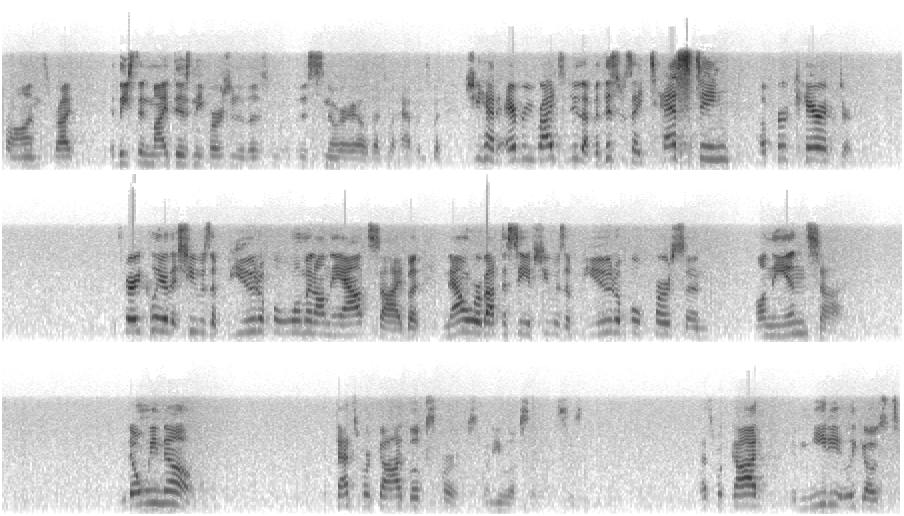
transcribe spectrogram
fronds, right? At least in my Disney version of this, this scenario, that's what happens. But she had every right to do that. But this was a testing of her character. It's very clear that she was a beautiful woman on the outside, but now we're about to see if she was a beautiful person on the inside. Don't we know that that's where God looks first when He looks at us? That's what God immediately goes to.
